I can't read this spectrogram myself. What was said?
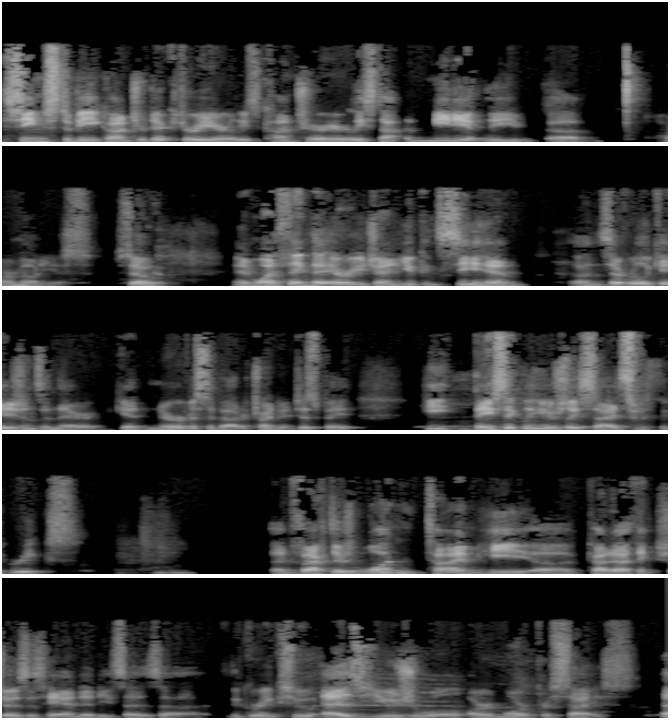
seems to be contradictory or at least contrary or at least not immediately um, harmonious. So, yeah. and one thing that Eriugena, you can see him on several occasions in there get nervous about or trying to anticipate, he basically usually sides with the Greeks. Mm-hmm. In fact, there's one time he uh, kind of, I think, shows his hand and he says, uh, the Greeks, who as usual are more precise,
